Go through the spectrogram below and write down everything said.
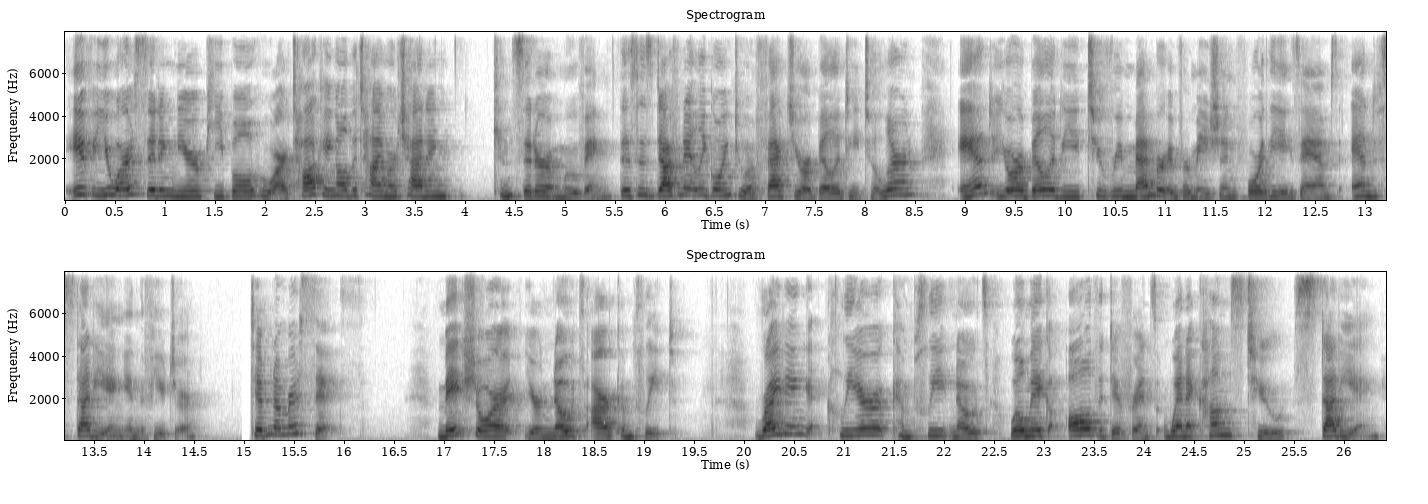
If you are sitting near people who are talking all the time or chatting, consider moving. This is definitely going to affect your ability to learn and your ability to remember information for the exams and studying in the future. Tip number six make sure your notes are complete. Writing clear, complete notes will make all the difference when it comes to studying.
